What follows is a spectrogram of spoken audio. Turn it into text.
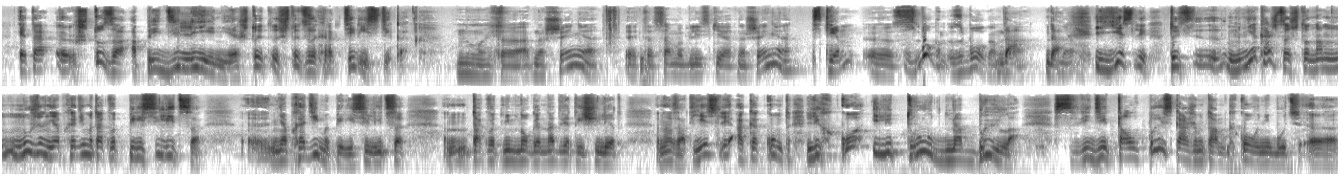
– это э, что за определение, что это, что это за характеристика? Ну, это отношения, это самые близкие отношения. С кем? Э, с, с Богом. С Богом, да, да, да. И если, то есть, э, мне кажется, что нам нужно необходимо так вот переселиться, э, необходимо переселиться так вот немного на 2000 лет назад. Если о каком-то легко или трудно было среди толпы, скажем, там какого-нибудь э,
